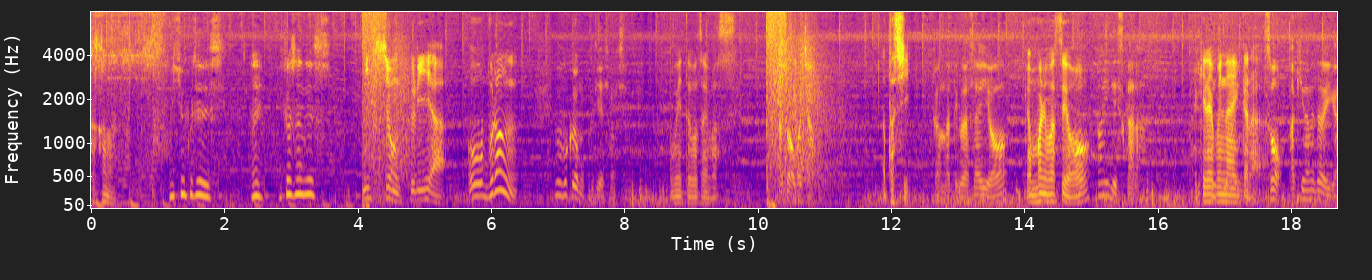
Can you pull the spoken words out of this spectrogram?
魚ミッションクリアですはいイカさんです。ミッションクリア。おーブラウン。僕はもうクリアしましおめでとうございます。たあとはおばちゃん。私頑張ってくださいよ。頑張りますよ。はいですから。諦めないから。そう諦めたらいいか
